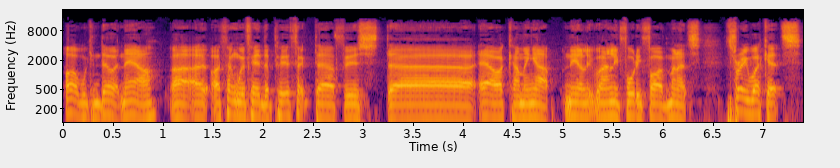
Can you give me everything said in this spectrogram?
Oh, we can do it now. Uh, I, I, think we've had the perfect uh, first uh, hour coming up. Nearly only 45 minutes, three wickets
